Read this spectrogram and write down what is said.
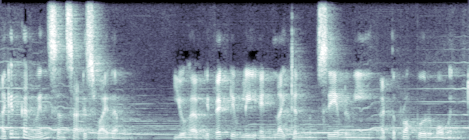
I can convince and satisfy them. You have effectively enlightened and saved me at the proper moment.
